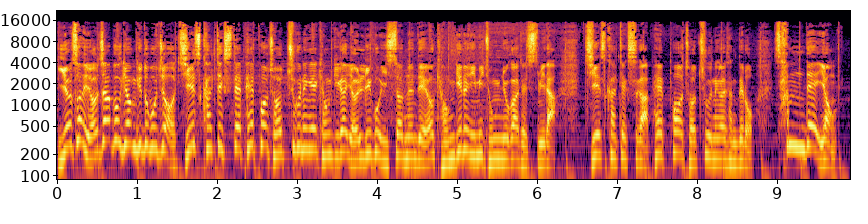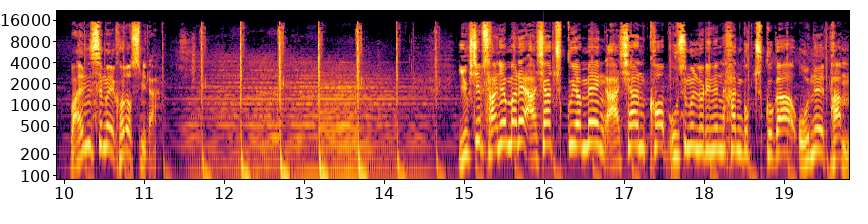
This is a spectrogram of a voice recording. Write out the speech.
이어서 여자부 경기도 보죠. GS칼텍스 대 페퍼 저축은행의 경기가 열리고 있었는데요. 경기는 이미 종료가 됐습니다. GS칼텍스가 페퍼 저축은행을 상대로 3대 0 완승을 거뒀습니다. 64년 만에 아시아 축구연맹 아시안컵 우승을 노리는 한국 축구가 오늘 밤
